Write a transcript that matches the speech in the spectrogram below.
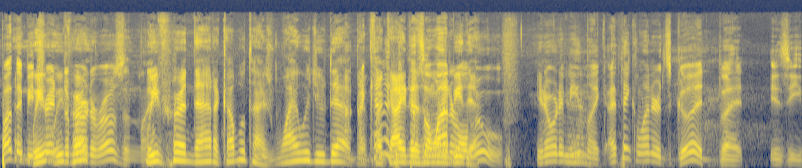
But they'd be We- trading we've DeMar heard- DeRozan. Like, We've heard that a couple times. Why would you do that I if a kind of guy think that's a doesn't want to be lateral there? move. You know what I mean? Yeah. Like, I think Leonard's good, but is he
